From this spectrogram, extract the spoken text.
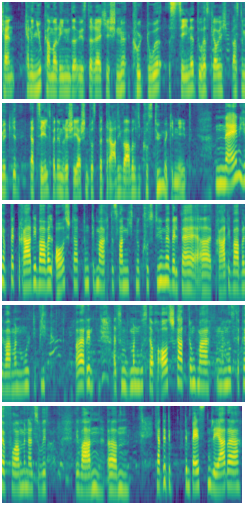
kein, keine Newcomerin in der österreichischen Kulturszene. Du hast, glaube ich, hast du mir erzählt bei den Recherchen, du hast bei Tradiwabel die Kostüme genäht. Nein, ich habe bei Tradiwabel Ausstattung gemacht. Das waren nicht nur Kostüme, weil bei äh, Tradiwabel war man Multiplikatorin. Also man musste auch Ausstattung machen, man musste performen. Also wir, wir waren, ähm, ich hatte die, den besten Lehrer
